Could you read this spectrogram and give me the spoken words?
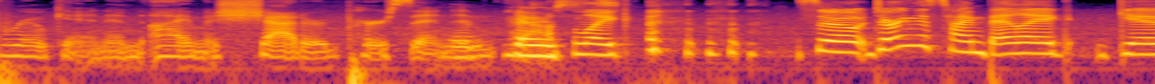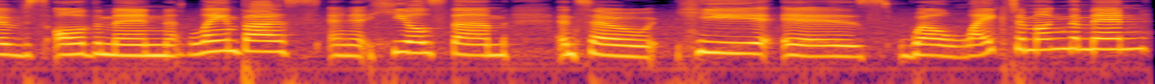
broken and i'm a shattered person and yeah like So during this time, Beleg gives all of the men lembas and it heals them. And so he is well liked among the men.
